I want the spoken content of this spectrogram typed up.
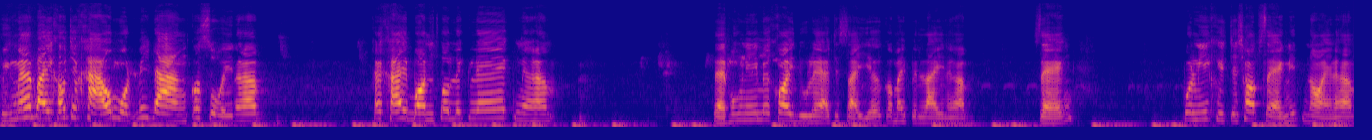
ถึงแม้ใบเขาจะขาวหมดไม่ด่างก็สวยนะครับ คล้ายๆ บอลต้นเล็กๆนะครับ แต่พวกนี้ไม่ค่อยดูแลอาจจะใส่เยอะก็ไม่เป็นไรนะครับ แสง พวกนี้คือจะชอบแสงนิดหน่อยนะครับ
